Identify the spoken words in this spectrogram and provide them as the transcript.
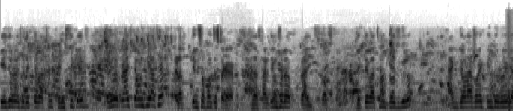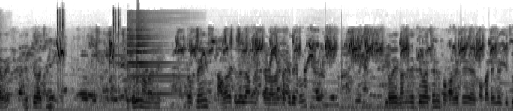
কেজও রয়েছে দেখতে পাচ্ছেন ফেন্সি কেজ এগুলোর প্রাইস কেমন কি আছে? এটা তিনশো পঞ্চাশ টাকা আচ্ছা সাড়ে তিনশো টাকা প্রাইস দেখতে পাচ্ছেন কেজগুলো এক জোড়া করে কিন্তু রয়ে যাবে, দেখতে পাচ্ছেন। চলুন আমরা তো ফ্রেন্ডস আবার চলে এলাম একটা দাদার কাছে, দেখুন। তো এখানে দেখতে পাচ্ছেন ককালেটে ককাটেলের কিছু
